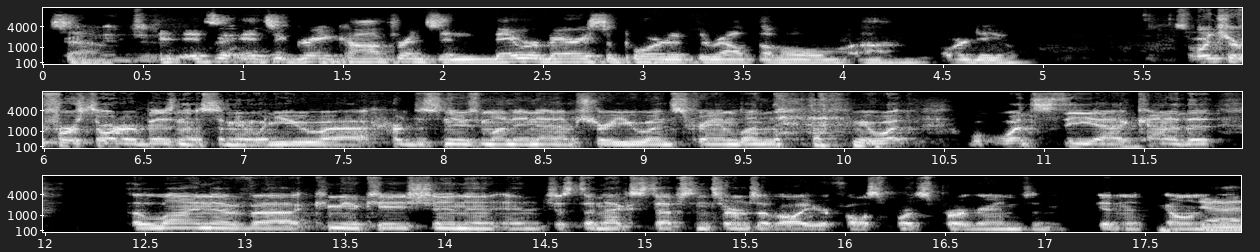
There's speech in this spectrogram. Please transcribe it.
So just, it's a, it's a great conference, and they were very supportive throughout the whole um, ordeal. So, what's your first order of business? I mean, when you uh, heard this news Monday night, I'm sure you went scrambling. I mean, what what's the uh, kind of the the line of uh, communication and, and, just the next steps in terms of all your fall sports programs and getting it going? Yeah,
